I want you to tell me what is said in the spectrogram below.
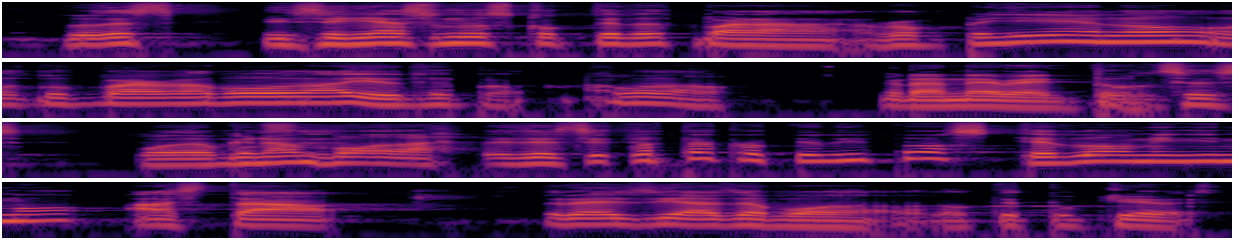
Entonces, diseñas unos cócteles para rompehielo, otro para la boda y otro para la boda. Gran evento. Entonces, Podemos, Gran boda. Desde 50 cóctelitos, que es lo mínimo, hasta tres días de boda, lo que tú quieras.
